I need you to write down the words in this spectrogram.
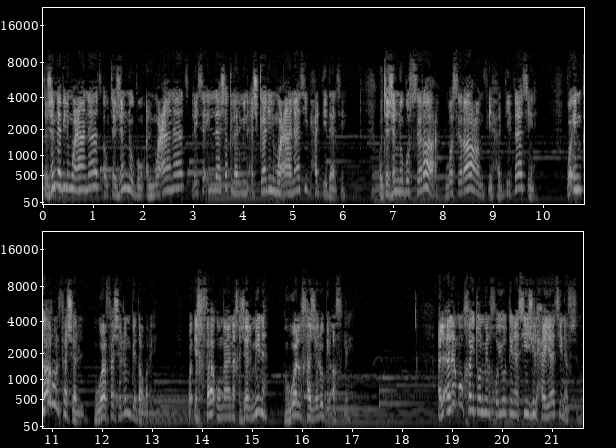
تجنب المعاناة أو تجنب المعاناة ليس إلا شكلا من أشكال المعاناة بحد ذاته. وتجنب الصراع هو صراع في حد ذاته. وإنكار الفشل هو فشل بدوره. وإخفاء ما نخجل منه هو الخجل بأصله. الألم خيط من خيوط نسيج الحياة نفسه.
